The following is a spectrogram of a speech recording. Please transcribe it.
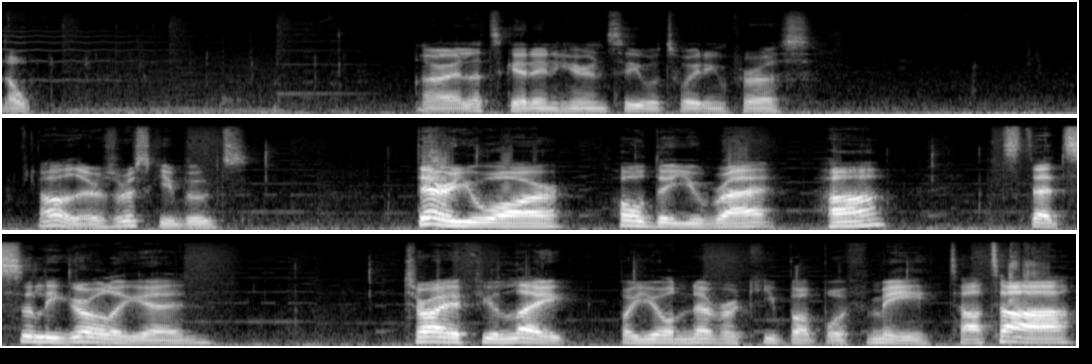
Nope. Alright, let's get in here and see what's waiting for us. Oh, there's Risky Boots. There you are! Hold it, you rat. Huh? It's that silly girl again. Try if you like, but you'll never keep up with me. Ta-ta!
